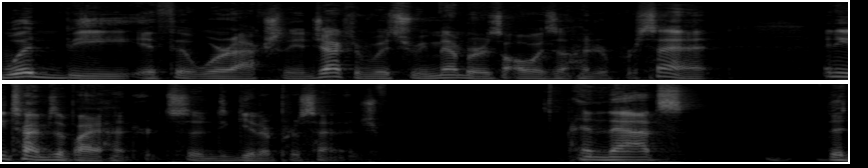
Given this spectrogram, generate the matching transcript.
would be if it were actually injected, which remember is always 100%, and you times it by 100 so to get a percentage. And that's the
